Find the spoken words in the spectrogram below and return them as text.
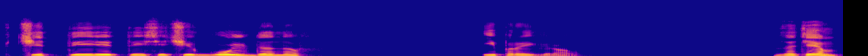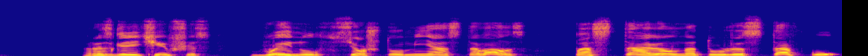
в четыре тысячи гульденов и проиграл. Затем, разгорячившись, вынул все, что у меня оставалось, поставил на ту же ставку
